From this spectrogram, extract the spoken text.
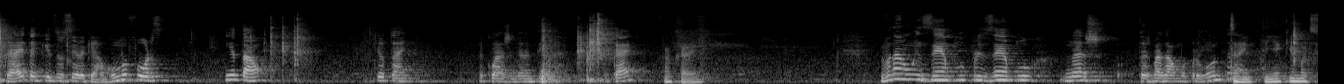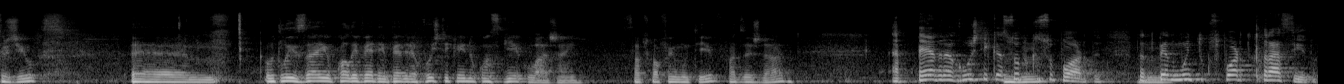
ok? Tenho que exercer aqui alguma força, e então eu tenho a colagem garantida, ok? Ok. Eu vou dar um exemplo, por exemplo, nas... Tens mais alguma pergunta? Tem, tinha aqui uma que surgiu. Ahm, utilizei o Colived em pedra rústica e não consegui a colagem. Sabes qual foi o motivo? Podes ajudar? A pedra rústica sobre que suporte. Portanto, depende muito do que suporte que terá sido. Uhum.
